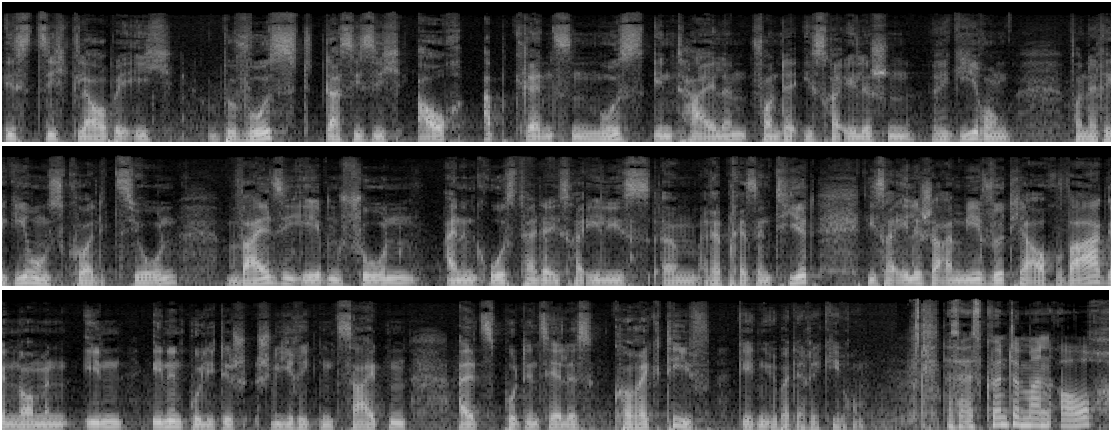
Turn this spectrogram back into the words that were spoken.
ist sich, glaube ich, bewusst, dass sie sich auch abgrenzen muss in Teilen von der israelischen Regierung von der Regierungskoalition, weil sie eben schon einen Großteil der Israelis ähm, repräsentiert. Die israelische Armee wird ja auch wahrgenommen in innenpolitisch schwierigen Zeiten als potenzielles Korrektiv gegenüber der Regierung. Das heißt, könnte man auch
